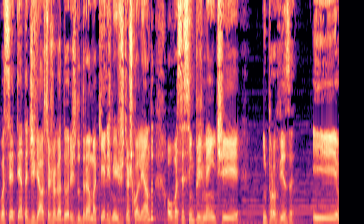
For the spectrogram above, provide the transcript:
Você tenta desviar os seus jogadores do drama que eles mesmos estão escolhendo? Ou você simplesmente improvisa e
